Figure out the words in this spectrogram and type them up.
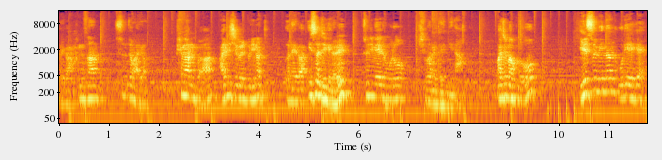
우리가 항상 순종하여 평안과 안식을 누리는 은혜가 있어지기를 주님의 이름으로 축원을 드립니다. 마지막으로 예수 믿는 우리에게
